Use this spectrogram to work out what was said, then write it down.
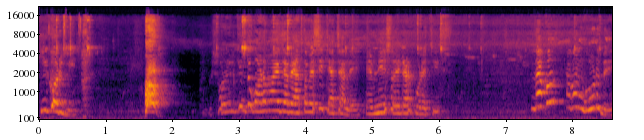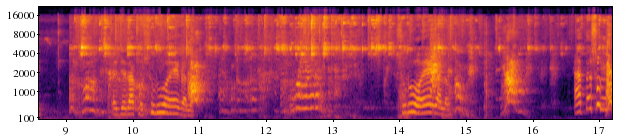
কি করবি? শরীর কিন্তু গরম হয়ে যাবে, এত বেশি চেঁচালে। এমনি সোয়েটার পরেছিস। দেখো ঘুরবে? এই যে দেখো, শুরু হয়ে গেল। শুরু হয়ে গেল। এত সুন্দর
